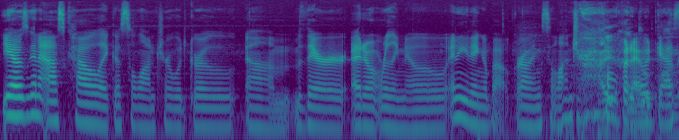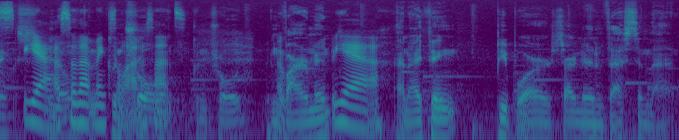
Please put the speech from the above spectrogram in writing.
Yeah, I was gonna ask how like a cilantro would grow um, there. I don't really know anything about growing cilantro, Hy- but I would guess, yeah. you know, so that makes a lot of sense. Controlled environment. Yeah. And I think people are starting to invest in that.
